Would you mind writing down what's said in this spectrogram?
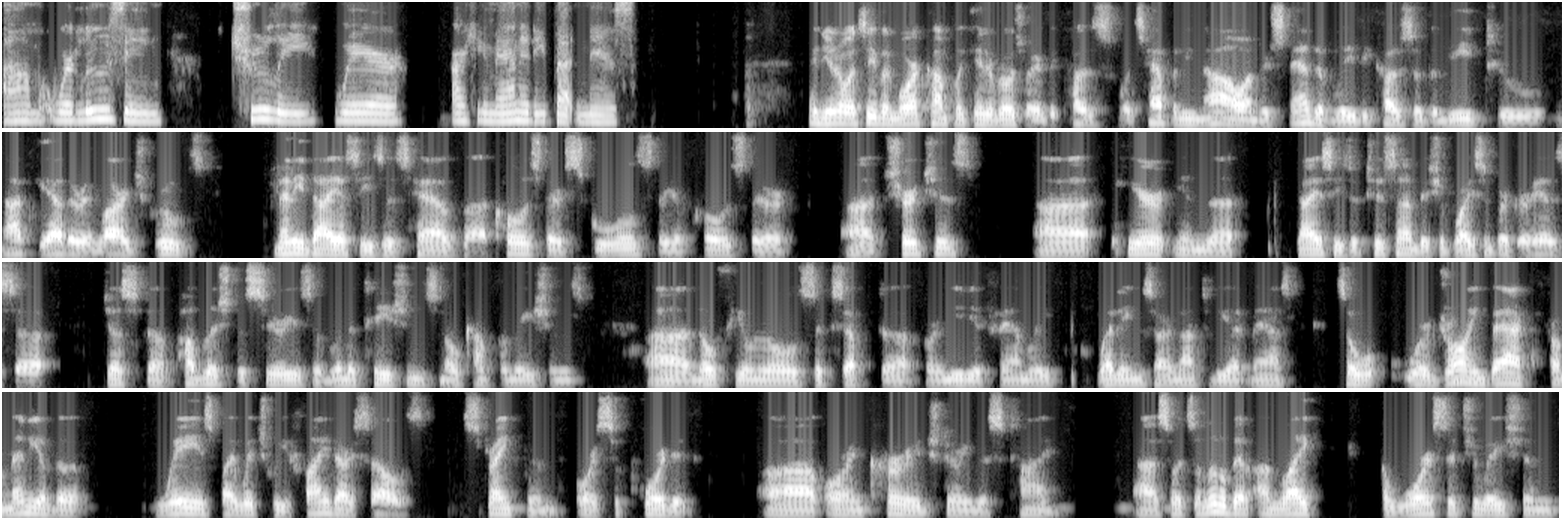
um, we're losing truly where our humanity button is. And you know, it's even more complicated, Rosemary, because what's happening now, understandably, because of the need to not gather in large groups, many dioceses have uh, closed their schools, they have closed their uh, churches. Uh, here in the Diocese of Tucson, Bishop Weisenburger has uh, just uh, published a series of limitations no confirmations, uh, no funerals except for immediate family weddings are not to be at mass. So we're drawing mm-hmm. back from many of the ways by which we find ourselves strengthened or supported uh, or encouraged during this time. Uh, so it's a little bit unlike a war situation,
